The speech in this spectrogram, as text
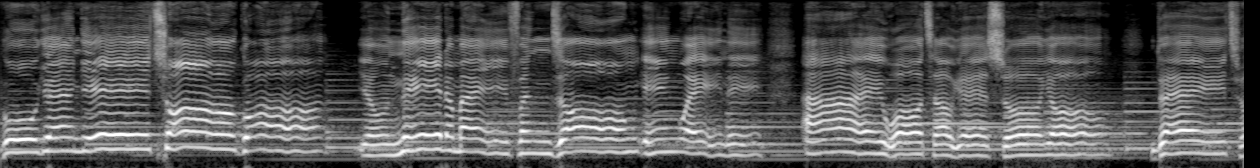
不愿意错过有你的每分钟，因为你。爱我超越所有对错，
